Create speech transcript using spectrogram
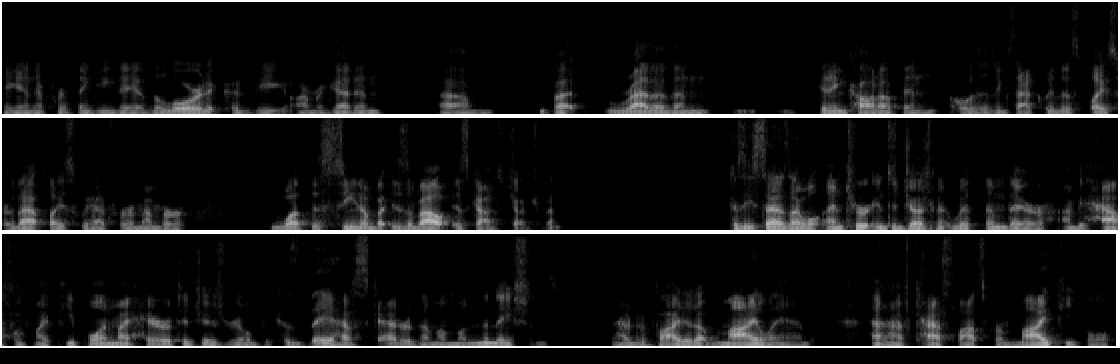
Again, if we're thinking day of the Lord, it could be Armageddon. Um, but rather than getting caught up in, oh, is it exactly this place or that place, we have to remember what this scene is about is God's judgment. Because he says, I will enter into judgment with them there on behalf of my people and my heritage Israel, because they have scattered them among the nations and have divided up my land and have cast lots for my people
